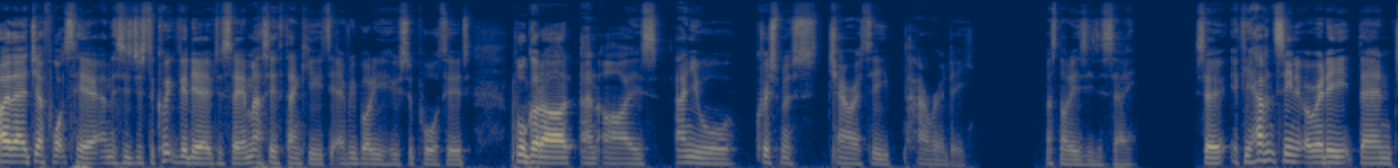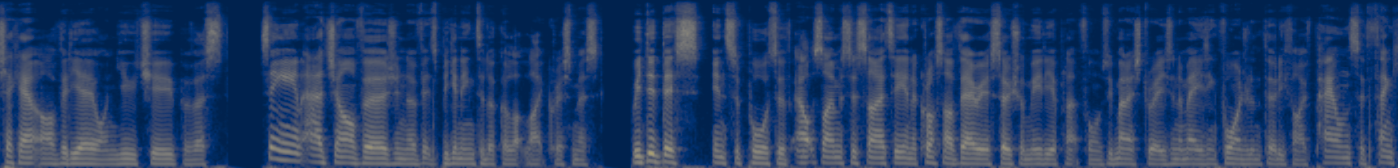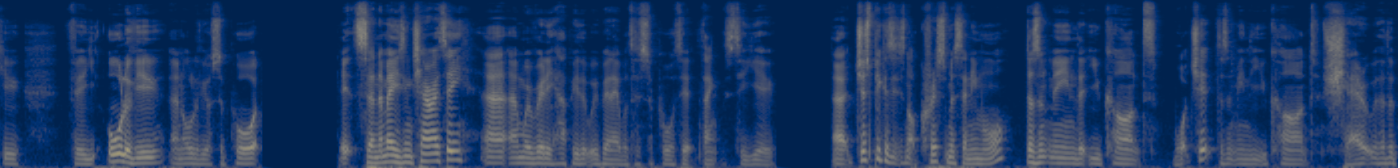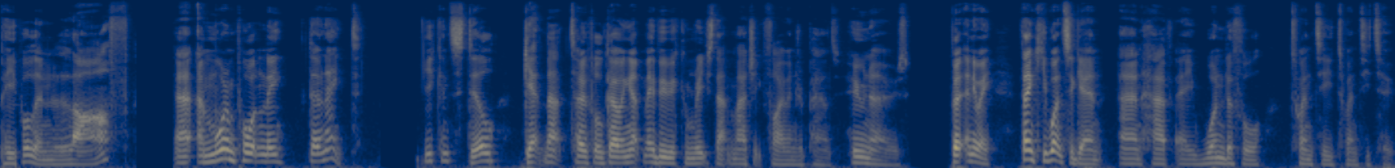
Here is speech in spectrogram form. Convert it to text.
Hi there, Jeff Watts here, and this is just a quick video to say a massive thank you to everybody who supported Paul Goddard and I's annual Christmas charity parody. That's not easy to say. So if you haven't seen it already, then check out our video on YouTube of us singing an agile version of It's Beginning to Look a Lot Like Christmas. We did this in support of Alzheimer's Society and across our various social media platforms we managed to raise an amazing £435, so thank you for all of you and all of your support. It's an amazing charity uh, and we're really happy that we've been able to support it thanks to you. Uh, just because it's not Christmas anymore doesn't mean that you can't watch it, doesn't mean that you can't share it with other people and laugh. Uh, and more importantly, donate. You can still get that total going up. Maybe we can reach that magic £500. Who knows? But anyway, thank you once again and have a wonderful 2022.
